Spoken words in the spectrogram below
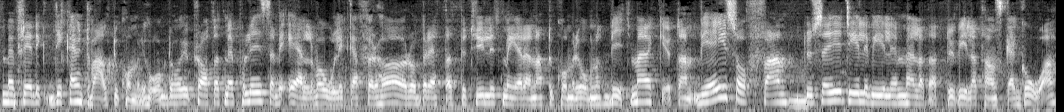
Men Fredrik, det kan ju inte vara allt du kommer ihåg. Du har ju pratat med polisen vid elva olika förhör och berättat betydligt mer än att du kommer ihåg något bitmärke. Utan vi är i soffan, du säger till Wilhelm att du vill att han ska gå.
